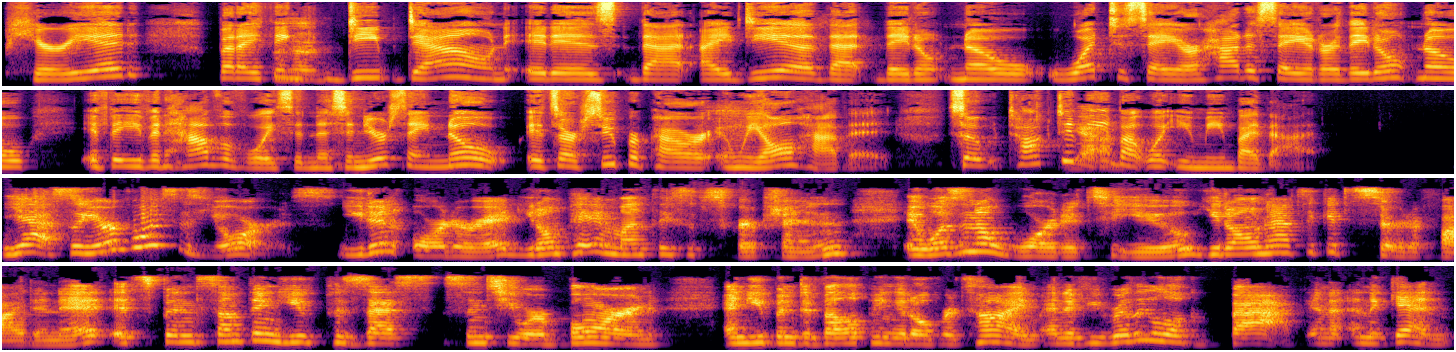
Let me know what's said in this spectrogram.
period. But I think mm-hmm. deep down, it is that idea that they don't know what to say or how to say it, or they don't know if they even have a voice in this. And you're saying, no, it's our superpower and we all have it. So talk to yeah. me about what you mean by that. Yeah, so your voice is yours. You didn't order it. You don't pay a monthly subscription. It wasn't awarded to you. You don't have to get certified in it. It's been something you've possessed since you were born and you've been developing it over time. And if you really look back, and, and again,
